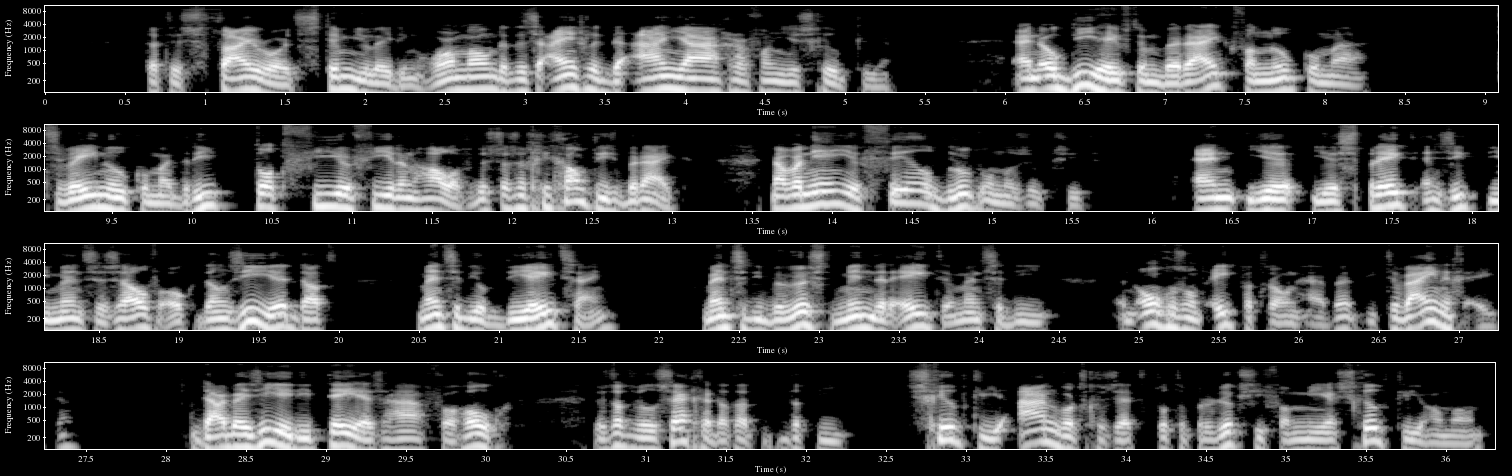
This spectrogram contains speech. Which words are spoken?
dat is Thyroid Stimulating Hormone. Dat is eigenlijk de aanjager van je schildklier. En ook die heeft een bereik van 0,2, 0,3 tot 4, 4,5. Dus dat is een gigantisch bereik. Nou, wanneer je veel bloedonderzoek ziet en je, je spreekt en ziet die mensen zelf ook, dan zie je dat mensen die op dieet zijn, mensen die bewust minder eten, mensen die een ongezond eetpatroon hebben, die te weinig eten, daarbij zie je die TSH verhoogd. Dus dat wil zeggen dat, dat, dat die schildklier aan wordt gezet tot de productie van meer schildklierhormoon.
